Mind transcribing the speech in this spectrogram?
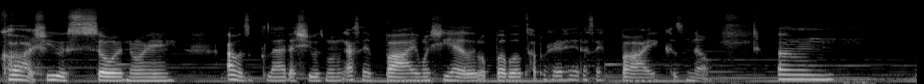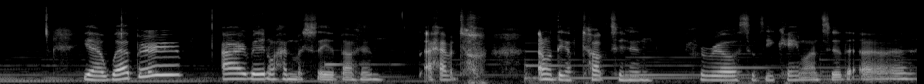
God, she was so annoying. I was glad that she was moving. I said bye when she had a little bubble on top of her head. I said bye because no. Um, yeah, Weber. I really don't have much to say about him. I haven't. Ta- I don't think I've talked to him for real since he came onto the uh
